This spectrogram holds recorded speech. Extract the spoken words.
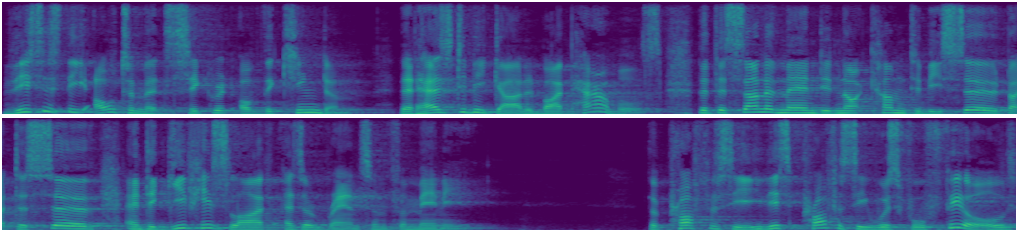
This is the ultimate secret of the kingdom that has to be guarded by parables, that the Son of Man did not come to be served, but to serve and to give his life as a ransom for many. The prophecy, this prophecy was fulfilled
